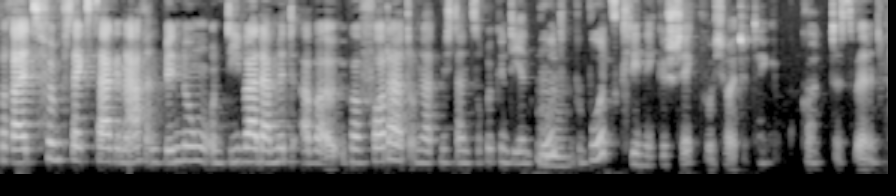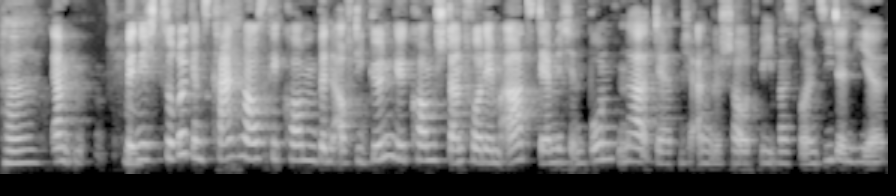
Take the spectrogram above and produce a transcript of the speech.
bereits fünf, sechs Tage nach Entbindung und die war damit aber überfordert und hat mich dann zurück in die Entbur mhm. Geburtsklinik geschickt, wo ich heute denke, um Gottes Willen. Ha. Dann bin ich zurück ins Krankenhaus gekommen, bin auf die Gyn gekommen, stand vor dem Arzt, der mich entbunden hat, der hat mich angeschaut, wie, was wollen Sie denn hier?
